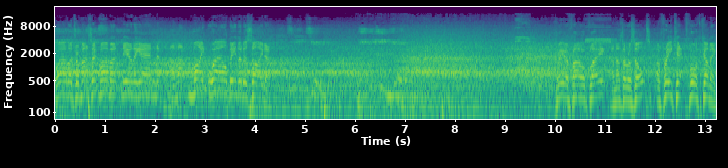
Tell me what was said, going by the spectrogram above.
Well, a dramatic moment near the end, and that might well be the decider. Clear foul play, and as a result, a free kick forthcoming.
